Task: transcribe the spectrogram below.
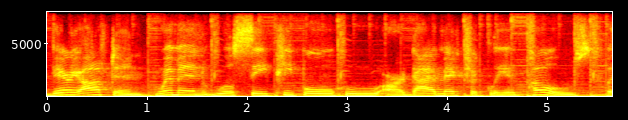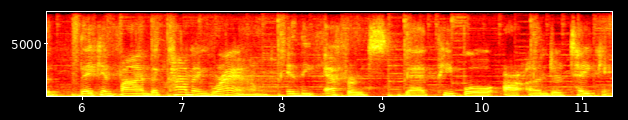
Very often, women will see people who are diametrically opposed, but they can find the common ground in the efforts that people are undertaking.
